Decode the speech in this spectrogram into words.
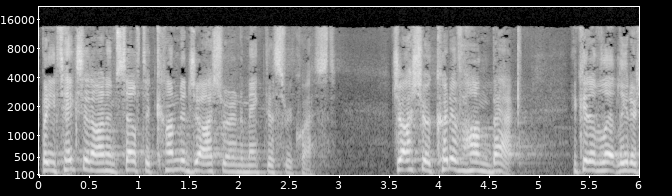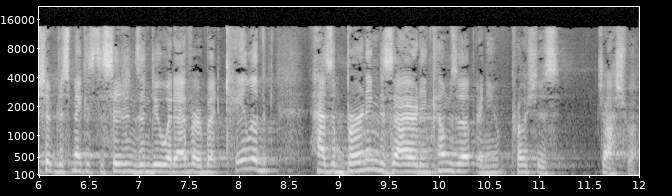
But he takes it on himself to come to Joshua and to make this request. Joshua could have hung back. He could have let leadership just make its decisions and do whatever, but Caleb has a burning desire and he comes up and he approaches Joshua.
